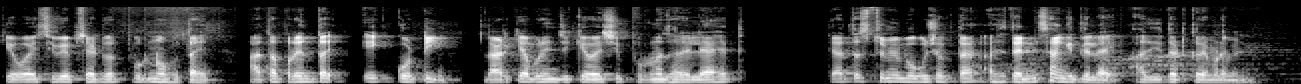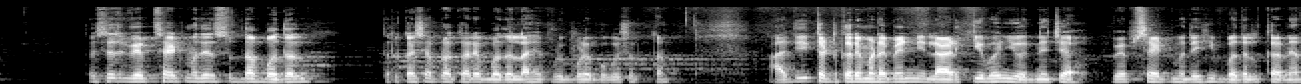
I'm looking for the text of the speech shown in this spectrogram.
के वाय सी वेबसाईटवर पूर्ण होत आहेत. आतापर्यंत एक कोटी लाडक्या बहिणींचे के वाय सी पूर्ण झालेले आहेत. त्यातच तुम्ही बघू शकता असे त्यांनी सांगितलेले आहे आदिती तटकरे मॅडम यांनी. तसेच वेबसाईटमध्ये सुद्धा बदल तर कशा प्रकारे बदल आहे पुढे पुढे बघू शकता. आधी तटकरे मॅडम यांनी लाडकी बहीण योजनेच्या वेबसाईटमध्येही बदल करण्यात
